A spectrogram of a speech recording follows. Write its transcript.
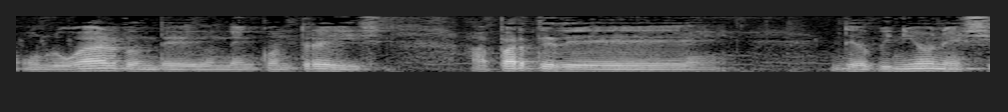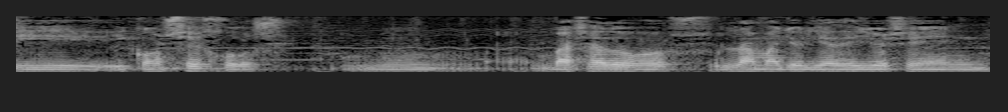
un, lugar donde, donde encontréis, aparte de, de opiniones y, consejos mm, basados la mayoría de ellos en,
